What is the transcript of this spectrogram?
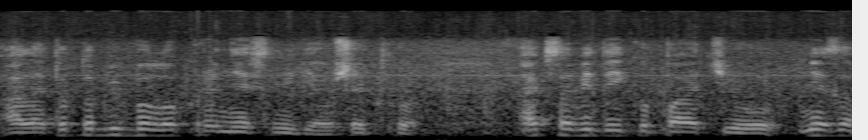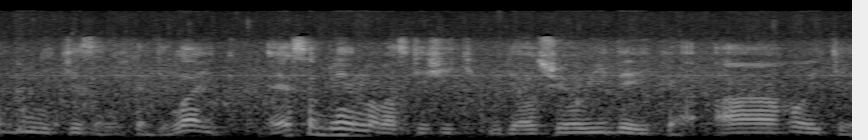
Ale toto by bolo pre dnešný diel všetko. Ak sa videjko páčilo, nezabudnite zanechať like a ja sa budem na vás tešiť u ďalšieho videjka. Ahojte.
